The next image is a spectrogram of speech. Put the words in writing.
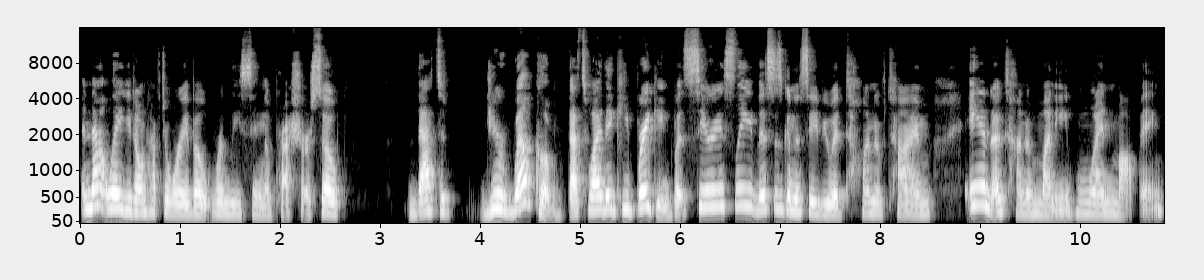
and that way you don't have to worry about releasing the pressure. So that's a you're welcome. That's why they keep breaking. But seriously, this is going to save you a ton of time and a ton of money when mopping.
